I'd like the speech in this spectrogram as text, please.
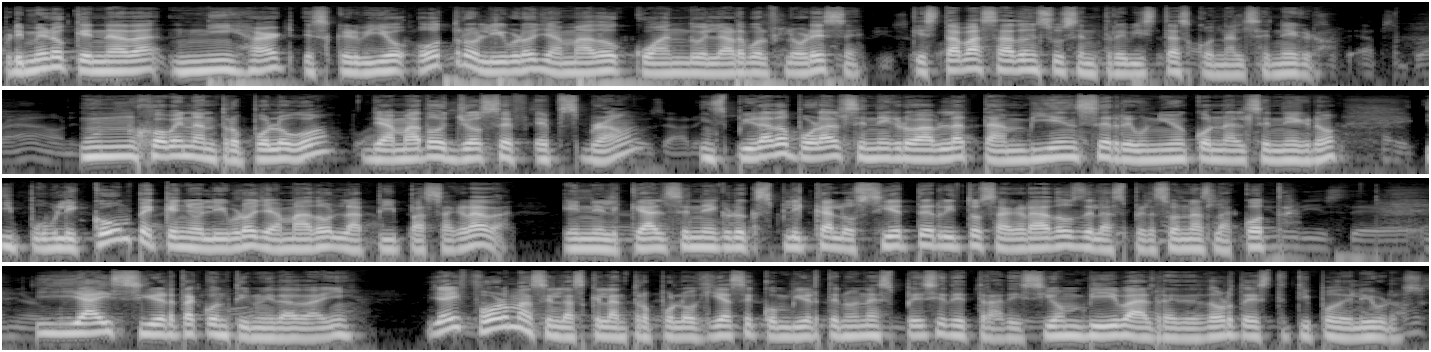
Primero que nada, Nehart escribió otro libro llamado Cuando el árbol florece, que está basado en sus entrevistas con Alce Negro. Un joven antropólogo llamado Joseph Epps Brown inspirado por Alce Negro Habla, también se reunió con Alce Negro y publicó un pequeño libro llamado La Pipa Sagrada, en el que Alce Negro explica los siete ritos sagrados de las personas Lakota. Y hay cierta continuidad ahí. Y hay formas en las que la antropología se convierte en una especie de tradición viva alrededor de este tipo de libros.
